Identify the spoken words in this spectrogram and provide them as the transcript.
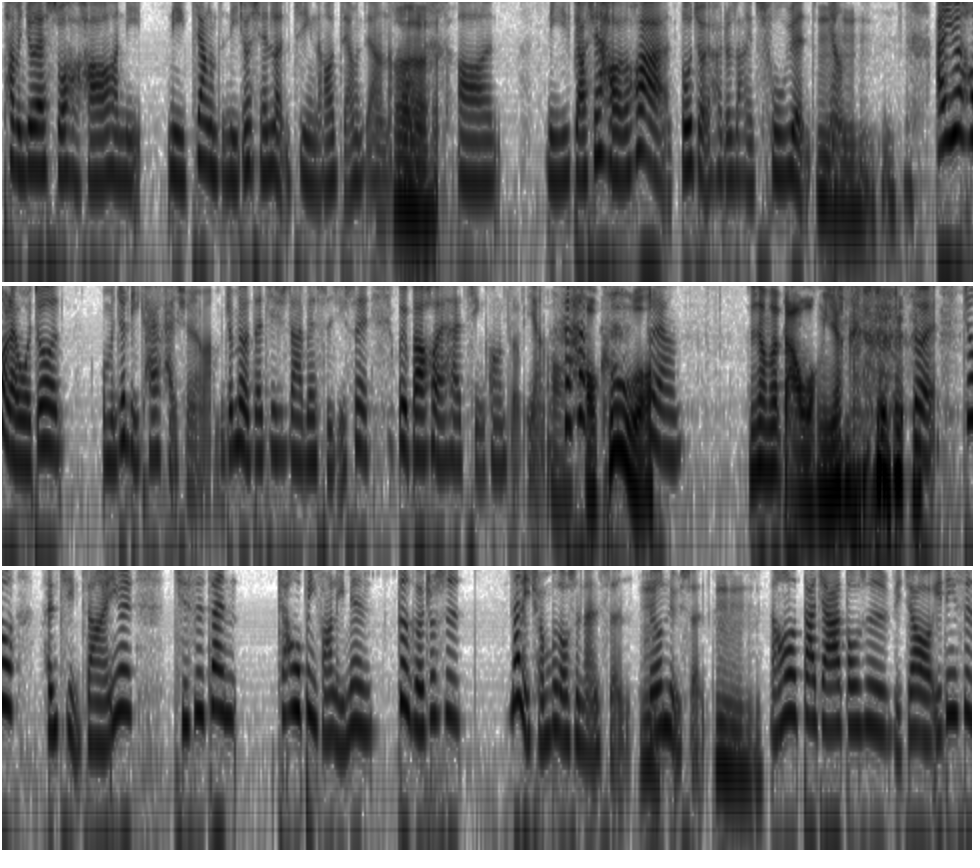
他们就在说，好好好，你你这样子你就先冷静，然后怎样怎样，然后嗯呃。你表现好的话，多久以后就让你出院？怎么样？啊，因为后来我就我们就离开凯旋了嘛，我们就没有再继续在那边实习，所以我也不知道后来他的情况怎么样。哦，好酷哦 对，啊，就像在打王一样。对，就很紧张欸，因为其实，在加护病房里面，各个就是那里全部都是男生，没有嗯女生，嗯，嗯嗯然后大家都是比较，一定是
